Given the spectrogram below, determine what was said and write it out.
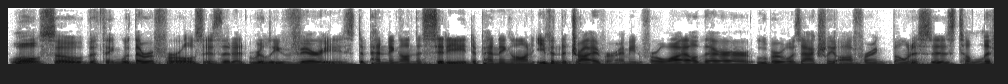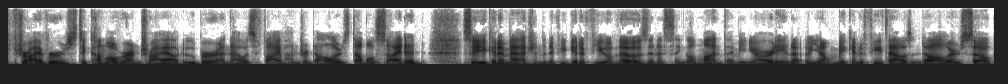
Well, so the thing with the referrals is that it really varies depending on the city, depending on even the driver. I mean, for a while there, Uber was actually offering bonuses to Lyft drivers to come over and try out Uber, and that was $500 double sided. So you could imagine that if you get a few of those in a single month, I mean, you're already in a, you know, making a few thousand dollars. So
